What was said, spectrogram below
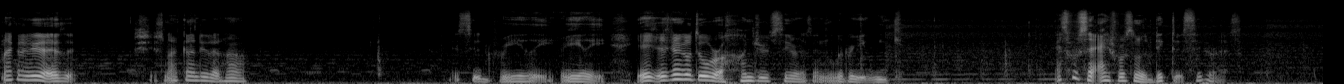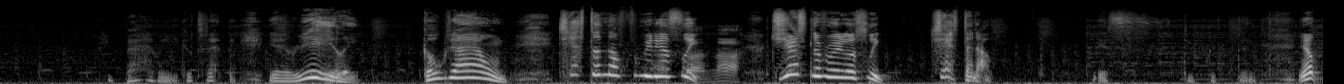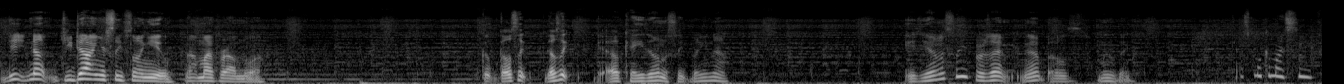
Not gonna do that, is it? She's not gonna do that, huh? This dude really, really. You're, gonna go through over a hundred cigarettes in literally a week. That's what's an actual person addicted to cigarettes. Pretty bad when you go to that thing. Yeah, really. Go down. Just enough for me to go to sleep. Just enough for me to go to sleep. Just enough. Yes, stupid. Yep, you, no, you die in your sleep's on you. Not my problem, Noah. Go, go sleep, go sleep. Okay, he's on to sleep, but you know. Is he on to sleep, or is that... Yep, I was moving. Guys, look at my sleep.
